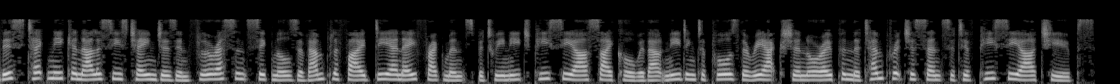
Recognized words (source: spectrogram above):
This technique analyses changes in fluorescent signals of amplified DNA fragments between each PCR cycle without needing to pause the reaction or open the temperature-sensitive PCR tubes.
